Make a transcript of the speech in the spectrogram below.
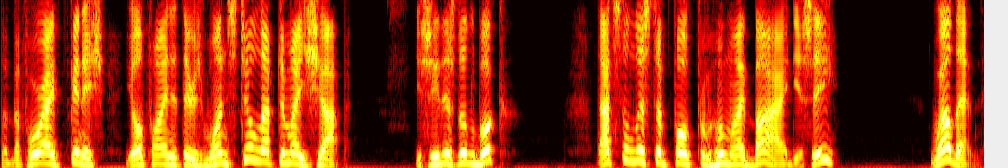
But before I finish, you'll find that there's one still left in my shop. You see this little book? That's the list of folk from whom I buy, do you see? Well then,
